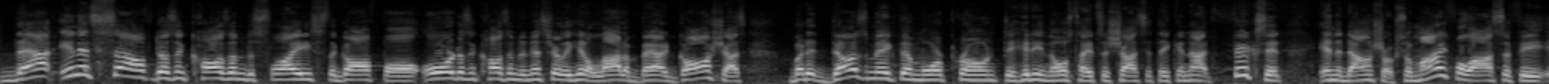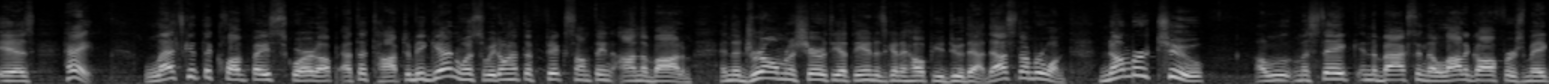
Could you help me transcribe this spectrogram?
that in itself doesn't cause them to slice the golf ball or doesn't cause them to necessarily hit a lot of bad golf shots, but it does make them more prone to hitting those types of shots if they cannot fix it in the downstroke. So my philosophy is, hey, let's get the club face squared up at the top to begin with so we don't have to fix something on the bottom. And the drill I'm going to share with you at the end is going to help you do that. That's number one. Number two, a mistake in the backswing that a lot of golfers make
